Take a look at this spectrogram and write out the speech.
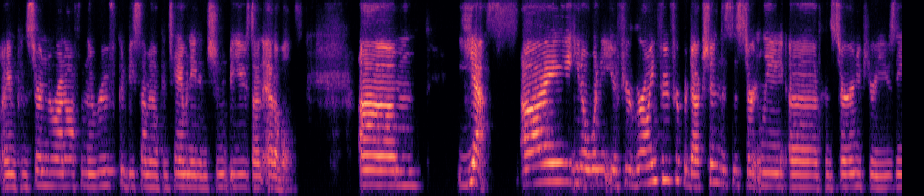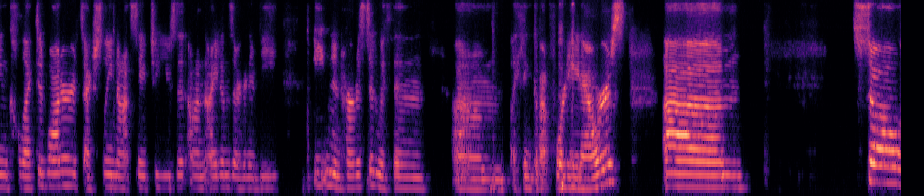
I am concerned the runoff from the roof could be somehow contaminated and shouldn't be used on edibles. Um, yes, I, you know, when if you're growing food for production, this is certainly a concern. If you're using collected water, it's actually not safe to use it on items that are going to be eaten and harvested within, um, I think, about 48 hours. Um, so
